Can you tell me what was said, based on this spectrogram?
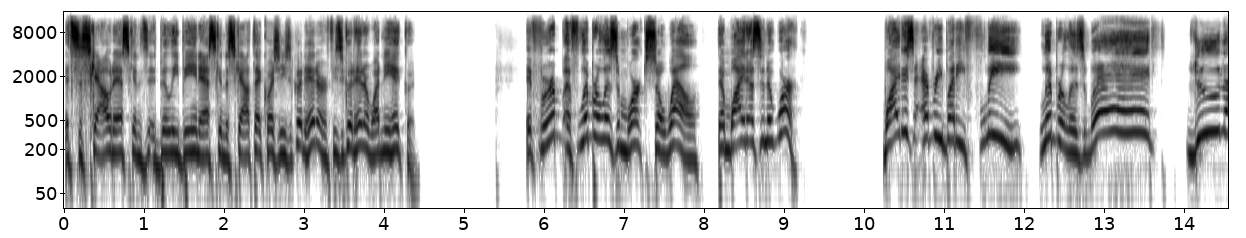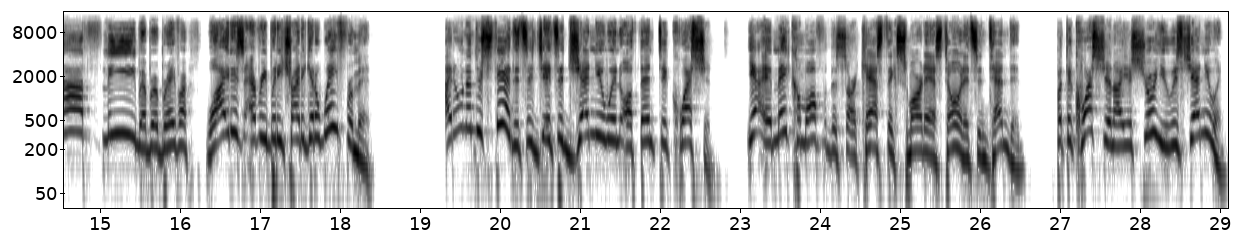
It's the scout asking, Billy Beane asking the scout that question. He's a good hitter. If he's a good hitter, why didn't he hit good? If, if liberalism works so well, then why doesn't it work? Why does everybody flee liberalism? Wait, do not flee. Remember Braveheart? Why does everybody try to get away from it? I don't understand. It's a, it's a genuine, authentic question. Yeah, it may come off with a sarcastic, smartass tone. It's intended. But the question, I assure you, is genuine.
